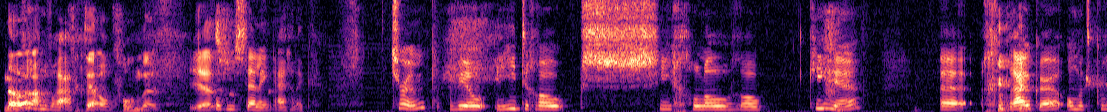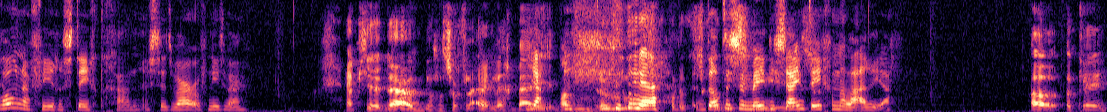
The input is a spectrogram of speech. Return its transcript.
Noah, volgende vraag. vertel. Volgende. Yes. volgende stelling eigenlijk. Trump wil hydroxychloroquine eh, gebruiken om het coronavirus tegen te gaan. Is dit waar of niet waar? Heb je daar ook nog een soort van uitleg bij Ja. wat Ja, Dat is een medicijn is? tegen malaria. Oh, oké.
